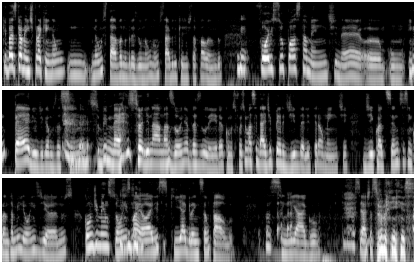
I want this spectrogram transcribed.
Que basicamente, para quem não, não estava no Brasil, não, não sabe do que a gente tá falando, foi supostamente, né, um, império, digamos assim, submerso ali na Amazônia brasileira, como se fosse uma cidade perdida, literalmente, de 450 milhões de anos, com dimensões maiores que a Grande São Paulo. Então, assim, Iago, o que você acha sobre isso?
